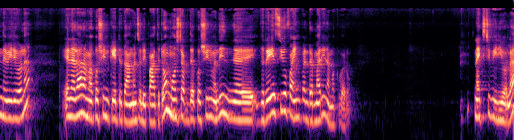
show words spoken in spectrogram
இந்த வீடியோவில் என்னெல்லாம் நம்ம கொஷின் கேட்டிருக்காங்கன்னு சொல்லி பார்த்துட்டோம். மோஸ்ட் ஆஃப் த கொஷின் வந்து இந்த ரேஷியோ ஃபைன் பண்ணுற மாதிரி நமக்கு வரும். நெக்ஸ்ட் வீடியோவில்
